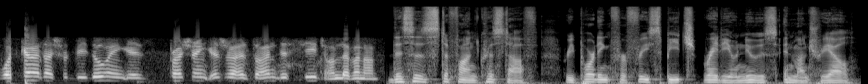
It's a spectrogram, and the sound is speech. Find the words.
What Canada should be doing is pressuring Israel to end this siege on Lebanon. This is Stefan Christoff reporting for Free Speech Radio News in Montreal.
